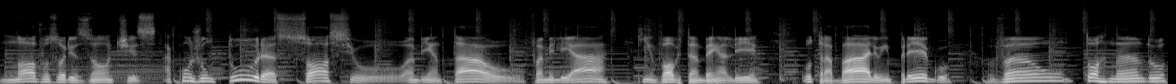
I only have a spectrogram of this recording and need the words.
novos horizontes, a conjuntura socioambiental, familiar, que envolve também ali o trabalho, o emprego, vão tornando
